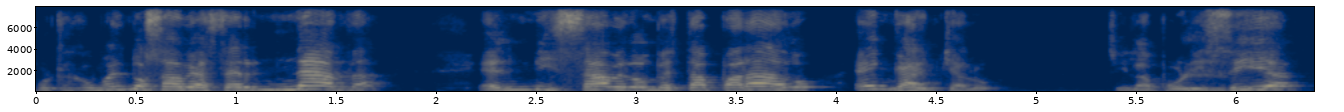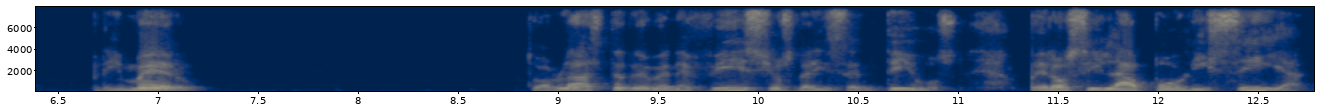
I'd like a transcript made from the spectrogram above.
porque como él no sabe hacer nada, él ni sabe dónde está parado, engánchalo. Si la policía, primero, tú hablaste de beneficios, de incentivos, pero si la policía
